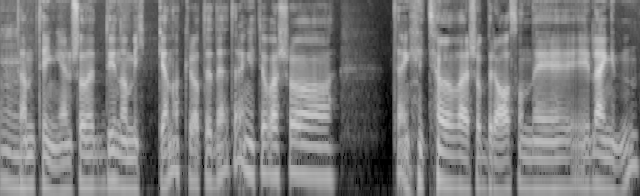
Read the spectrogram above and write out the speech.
Mm. de tingene. Så dynamikken akkurat i det trenger ikke å være så, å være så bra sånn i, i lengden.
